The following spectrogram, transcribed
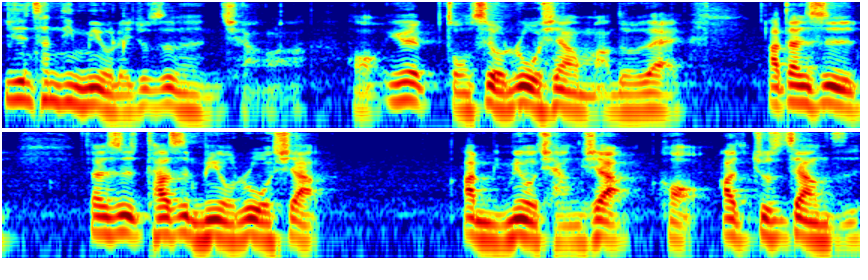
一间餐厅没有雷就真的很强了哦，因为总是有弱项嘛，对不对啊？但是但是它是没有弱项啊，没有强项，好啊，就是这样子。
